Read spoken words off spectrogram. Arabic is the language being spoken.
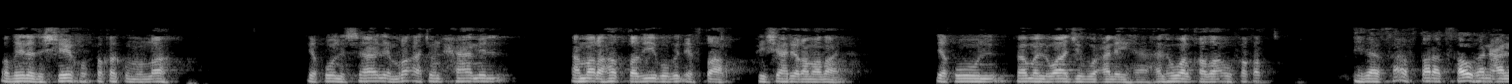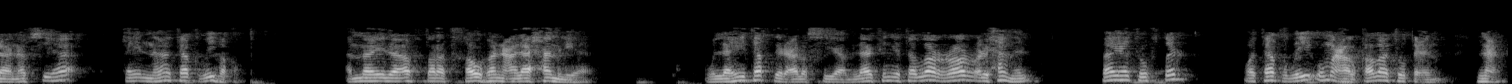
فضيلة الشيخ وفقكم الله. يقول السائل امرأة حامل أمرها الطبيب بالإفطار في شهر رمضان. يقول فما الواجب عليها؟ هل هو القضاء فقط؟ إذا أفطرت خوفا على نفسها فإنها تقضي فقط. أما إذا أفطرت خوفا على حملها ولا هي تقدر على الصيام لكن يتضرر الحمل فهي تفطر وتقضي ومع القضاء تطعم. نعم.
